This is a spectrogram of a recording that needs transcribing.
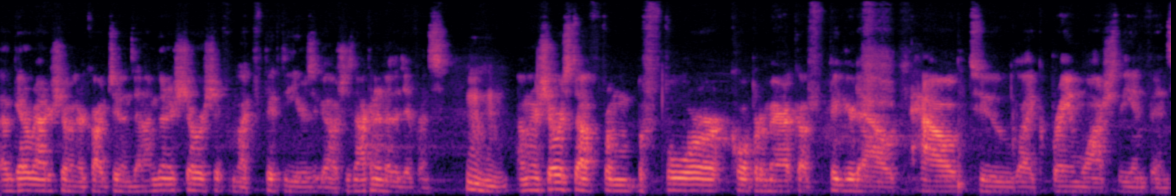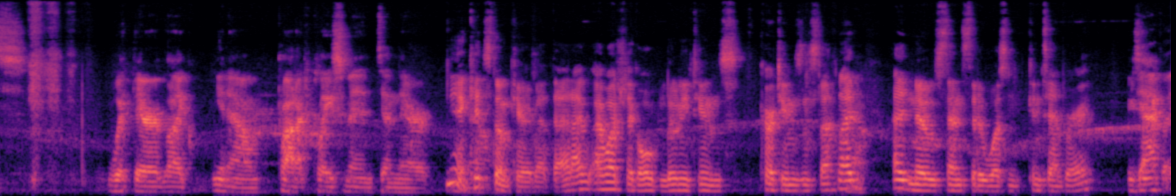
I'll get around to showing her cartoons, and I'm gonna show her shit from like 50 years ago. She's not gonna know the difference. Mm-hmm. I'm gonna show her stuff from before corporate America figured out how to like brainwash the infants with their like you know product placement and their Yeah, you know, kids don't care about that. I, I watched like old Looney Tunes cartoons and stuff, and I, Yeah. I had no sense that it wasn't contemporary. Exactly.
